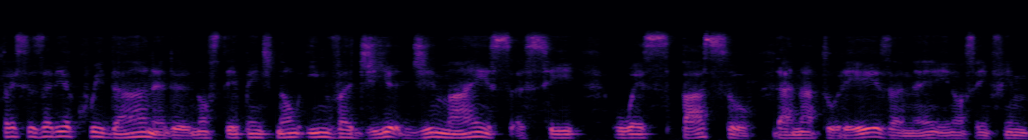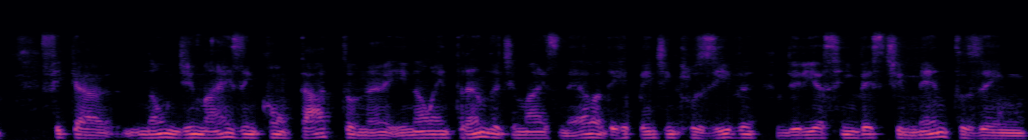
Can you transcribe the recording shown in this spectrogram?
precisaria cuidar, né, de nós de repente não invadir demais assim o espaço da natureza, né, e nós enfim ficar não demais em contato, né, e não entrando demais nela, de repente inclusive eu diria assim investimentos em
